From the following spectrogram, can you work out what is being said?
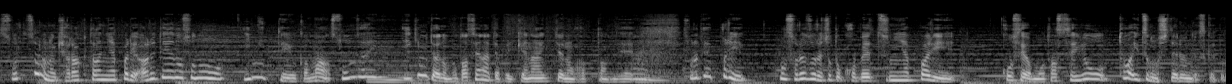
それぞれのキャラクターにやっぱりある程度その意味っていうかまあ存在うん意義みたいなのを持たせないとやっぱいけないっていうのがあったんで、うんそれでやっぱり、まあ、それぞれちょっと個別にやっぱり個性を持たせようとはいつもしてるんですけど、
